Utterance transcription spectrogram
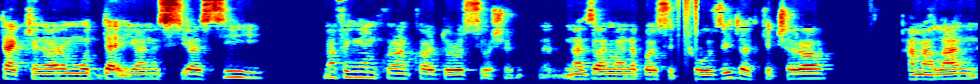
در کنار مدعیان سیاسی من فکر نمی کنم کار درستی باشه. نظر من باعث توضیح داد که چرا عملا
